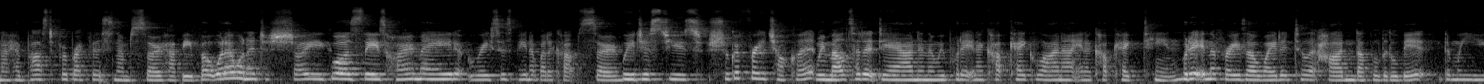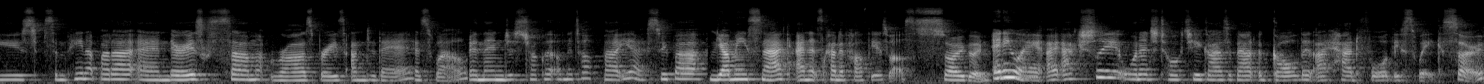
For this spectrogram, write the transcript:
and I had pasta for breakfast and I'm so happy. But what I wanted to show you was these homemade Reese's peanut butter cups. So we just used sugar-free chocolate. We melted it down and then we put it in a cupcake liner in a cupcake tin. Put it in the freezer, waited till it hardened up a little bit. Then we used some peanut butter and there is some raspberries under there as well. And then just chocolate on the top. But yeah, super yummy snack and it's kind of healthy as well. So good. Anyway, I actually wanted to talk to you guys about a goal that I had for this week. So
